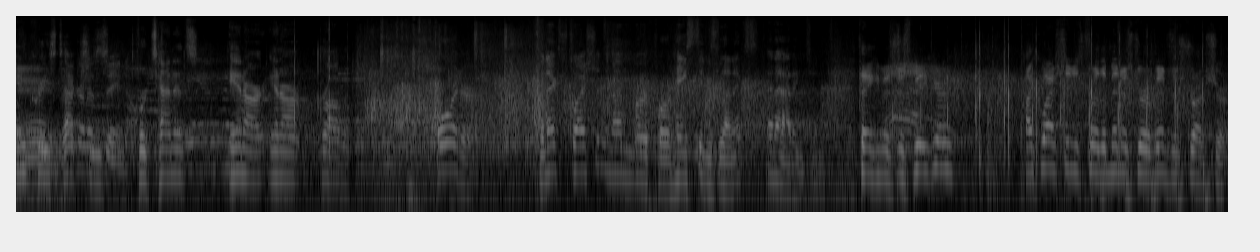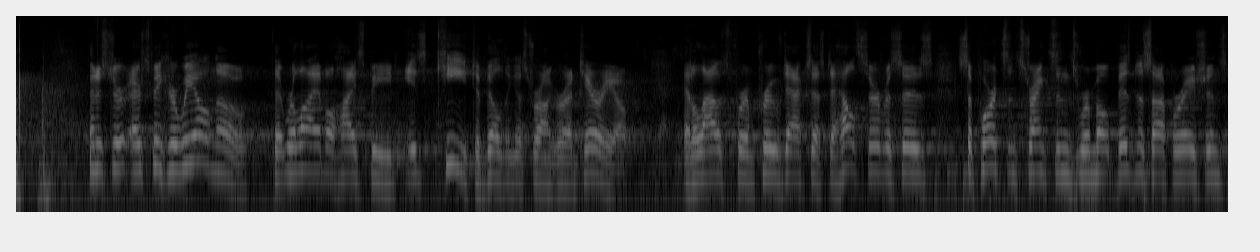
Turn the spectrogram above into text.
increased taxes no. for tenants in our in our province. Order. The next question, member for Hastings, Lennox and Addington. Thank you, Mr. Speaker. My question is for the Minister of Infrastructure. Minister, uh, Speaker, we all know that reliable high speed is key to building a stronger Ontario. It allows for improved access to health services, supports and strengthens remote business operations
